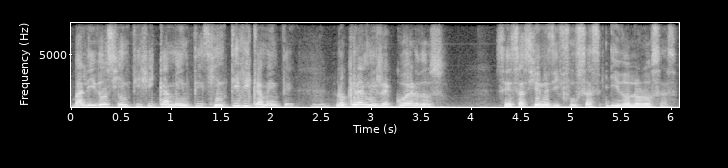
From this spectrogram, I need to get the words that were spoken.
validó científicamente, científicamente, lo que eran mis recuerdos, sensaciones difusas y dolorosas.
